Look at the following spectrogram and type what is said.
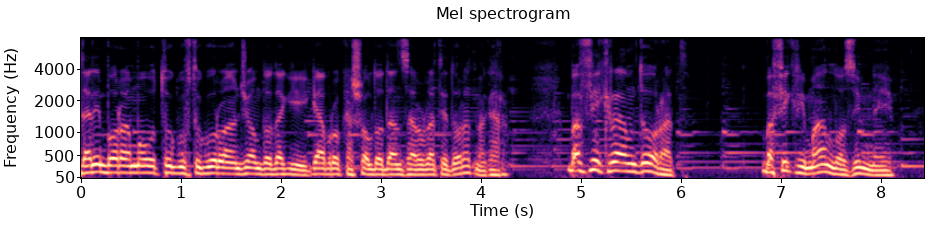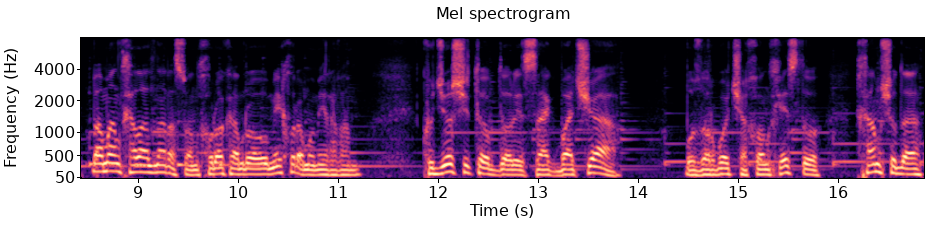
дар ин бора мову ту гуфтугӯро анҷом додагӣ гапро кашол додан зарурате дорад магар? Ба фикрам дорад. Ба фикри ман лозим не. Ба ман халал нарасон. Хӯрокамро мехӯраму меравам. Куҷо шитоб дорӣ сагбача? Бозорбой чахон хесту хам шуда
